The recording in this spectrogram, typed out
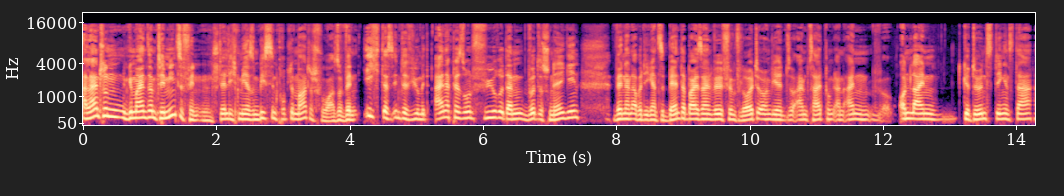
Allein schon einen gemeinsamen Termin zu finden, stelle ich mir so ein bisschen problematisch vor. Also wenn ich das Interview mit einer Person führe, dann wird es schnell gehen. Wenn dann aber die ganze Band dabei sein will, fünf Leute irgendwie zu einem Zeitpunkt an einem Online-Gedöns-Dingens da.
